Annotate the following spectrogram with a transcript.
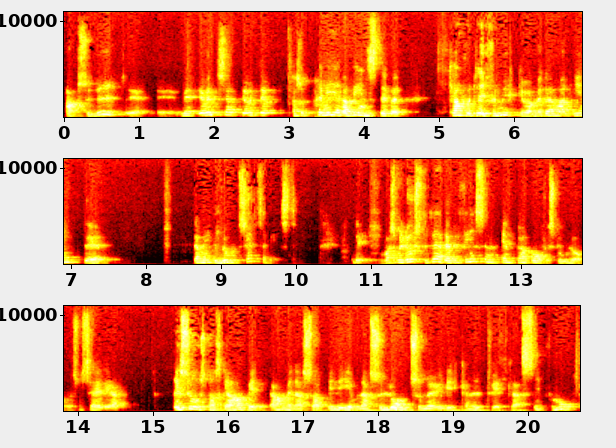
Absolut. Eh, eh, men jag vill inte säga att jag inte, alltså premiera vinst är väl kanske ta för mycket, va? men där man inte, där man inte motsätter sig vinst. Det, vad som är lustigt är att det finns en, en paragraf i skollagen som säger det att resurserna ska arbeta, användas så att eleverna så långt som möjligt kan utveckla sin förmåga.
